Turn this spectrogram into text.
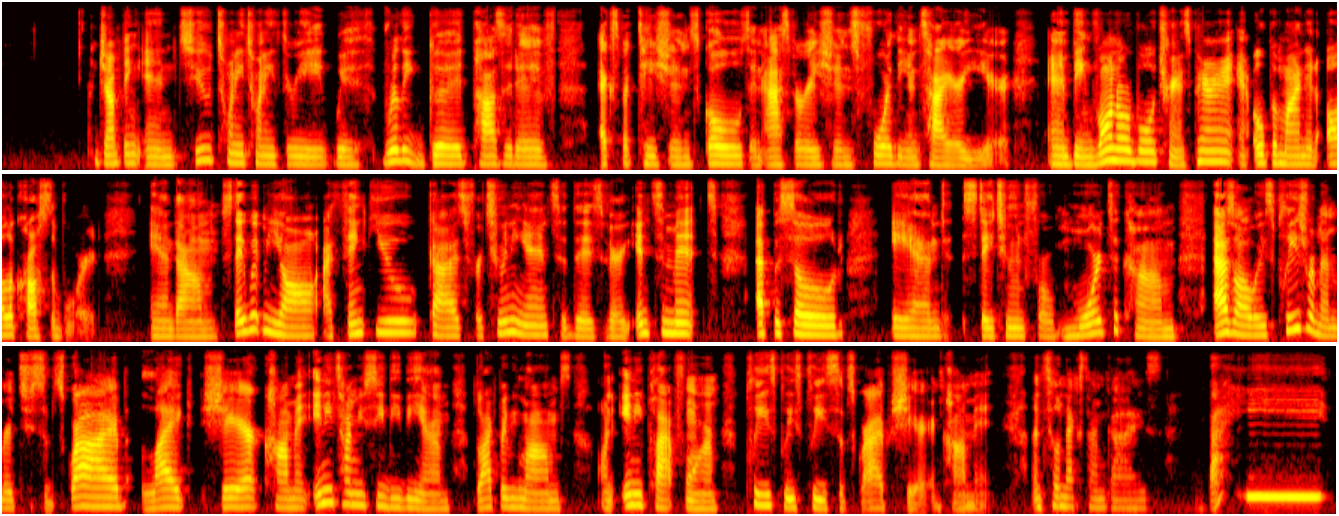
jumping into 2023 with really good, positive expectations, goals, and aspirations for the entire year, and being vulnerable, transparent, and open minded all across the board. And um, stay with me, y'all. I thank you guys for tuning in to this very intimate episode and stay tuned for more to come. As always, please remember to subscribe, like, share, comment anytime you see BBM, Black Baby Moms, on any platform. Please, please, please subscribe, share, and comment. Until next time, guys, bye.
